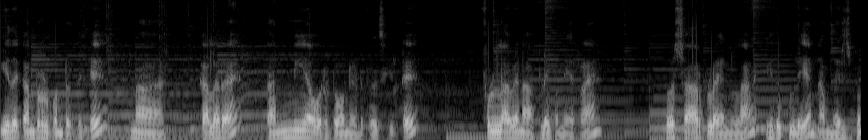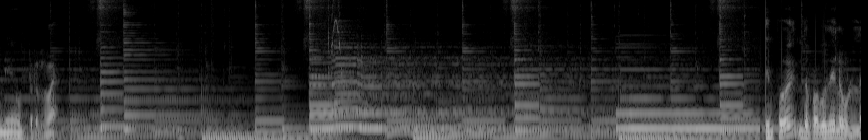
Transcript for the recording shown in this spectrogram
இதை கண்ட்ரோல் பண்ணுறதுக்கு நான் கலரை தண்ணியாக ஒரு டோன் எடுத்து வச்சுக்கிட்டு ஃபுல்லாகவே நான் அப்ளை பண்ணிடுறேன். ஸோ ஷார்ப் லைன்லாம் இதுக்குள்ளேயே நான் மெர்ஜ் பண்ணி விட்டுறேன் இப்போ இந்த பகுதியில் உள்ள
